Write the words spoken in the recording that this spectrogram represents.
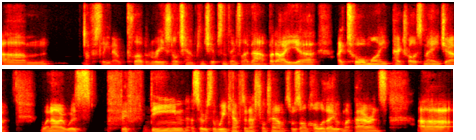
um, obviously you know club and regional championships and things like that. But I uh, I tore my pectoralis major when I was 15. So it was the week after national champs. Was on holiday with my parents. Uh,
